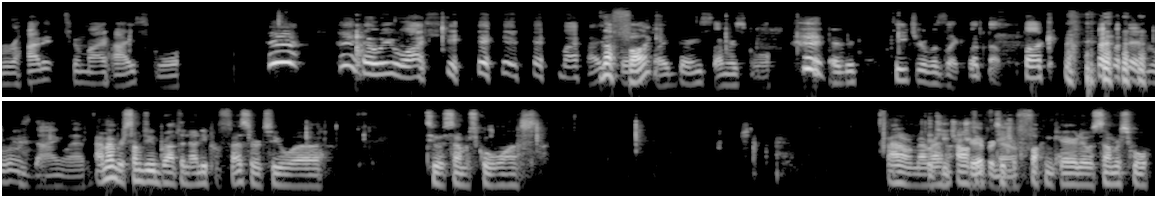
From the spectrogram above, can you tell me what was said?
brought it to my high school. And we watched it my high The school, fuck? like during summer school. And the teacher was like, What the fuck? Everyone was dying laughing. I remember some dude brought the Nutty Professor to uh to a summer school once. I don't remember. The I teacher don't trip think the teacher no? fucking cared. It was summer school.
